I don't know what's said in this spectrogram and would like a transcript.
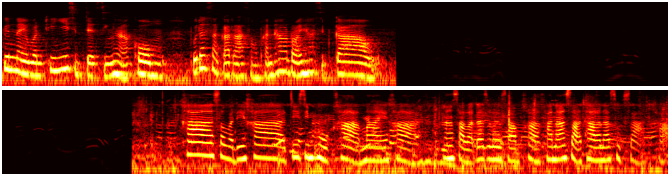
ขึ้นในวันที่ 27 สิงหาคม พุทธศักราช 2559 ค่ะ สวัสดีค่ะ G16 ค่ะ ไมค์ค่ะ นางสาวรัตดาเจริญทรัพย์ค่ะ คณะสาธารณสุขศาสตร์ค่ะ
